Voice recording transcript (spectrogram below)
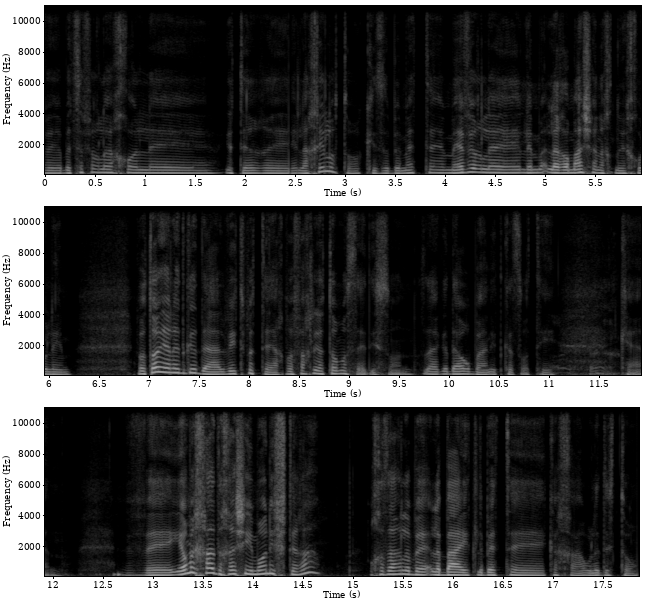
והבית ספר לא יכול אה, יותר אה, להכיל אותו, כי זה באמת אה, מעבר ל, ל, לרמה שאנחנו יכולים. ואותו ילד גדל והתפתח והפך להיות תומאס אדיסון. זו אגדה אורבנית כזאתי. כן. ויום אחד, אחרי שאימו נפטרה, הוא חזר לב... לבית, לבית אה, ככה הולדתו,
